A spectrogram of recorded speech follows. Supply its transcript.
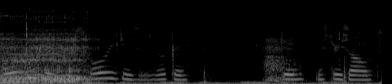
Holy Jesus, holy Jesus, okay. Okay, mystery solved.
